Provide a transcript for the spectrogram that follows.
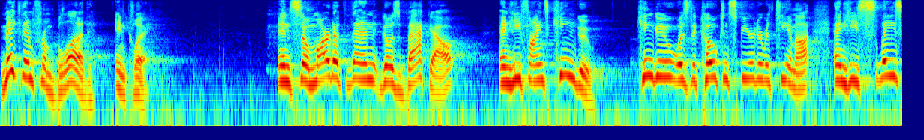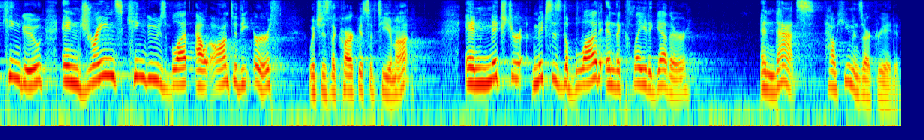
make them from blood and clay. And so Marduk then goes back out and he finds Kingu. Kingu was the co conspirator with Tiamat, and he slays Kingu and drains Kingu's blood out onto the earth, which is the carcass of Tiamat, and mixture, mixes the blood and the clay together, and that's how humans are created.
